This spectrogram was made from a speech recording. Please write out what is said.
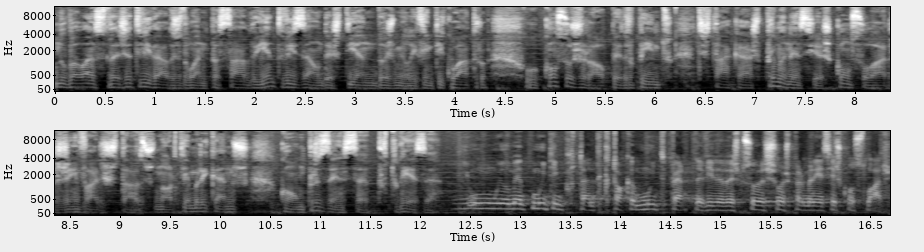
No balanço das atividades do ano passado e antevisão deste ano 2024, o Consul-Geral Pedro Pinto destaca as permanências consulares em vários Estados norte-americanos com presença portuguesa. Um elemento muito importante que toca muito perto da vida das pessoas são as permanências consulares,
